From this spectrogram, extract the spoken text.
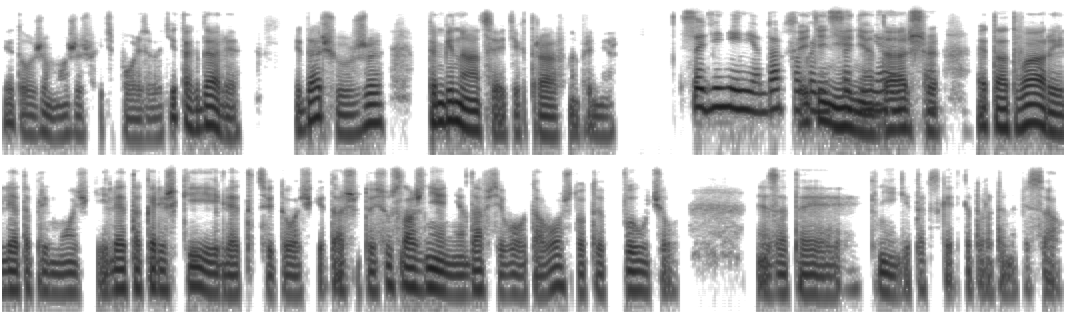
это уже можешь использовать и так далее. И дальше уже комбинация этих трав, например. Соединение, да? Соединение дальше. Это отвары или это примочки, или это корешки, или это цветочки. Дальше, то есть усложнение, да, всего того, что ты выучил из этой книги, так сказать, которую ты написал.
